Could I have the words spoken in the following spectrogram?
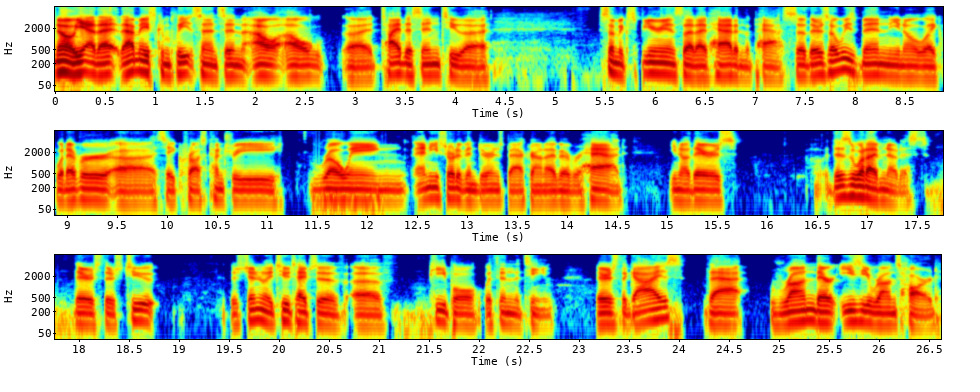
No, yeah, that that makes complete sense, and I'll I'll uh, tie this into uh, some experience that I've had in the past. So there's always been, you know, like whatever, uh, say cross country, rowing, any sort of endurance background I've ever had. You know, there's this is what I've noticed. There's there's two there's generally two types of of people within the team. There's the guys that run their easy runs hard.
